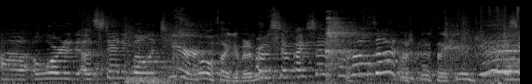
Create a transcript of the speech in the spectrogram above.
uh, awarded Outstanding Volunteer. Oh, thank you very From much. Step by Step, so well done. That's great, thank you. Yes,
